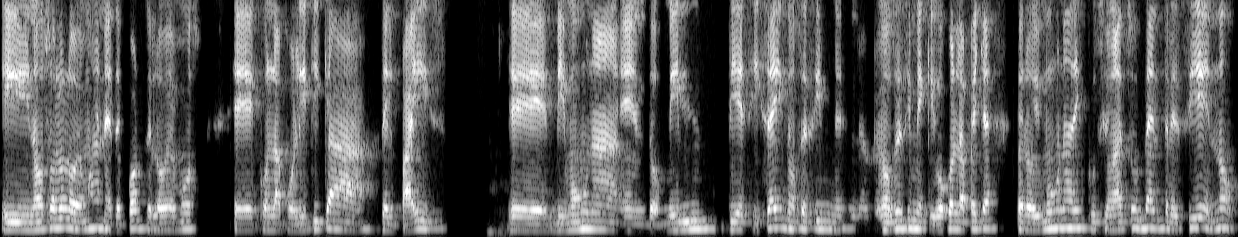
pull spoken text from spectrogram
Y no solo lo vemos en el deporte, lo vemos con la política del país. Eh, vimos una en 2016, no sé si me, no sé si me equivoco en la fecha, pero vimos una discusión absurda entre sí y no.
